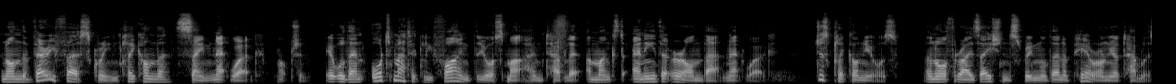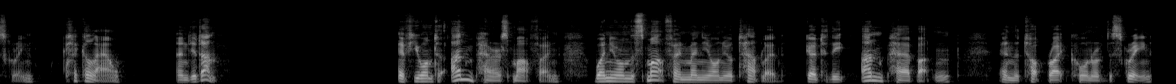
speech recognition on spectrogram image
and on the very first screen click on the Same Network option. It will then automatically find your smart home tablet amongst any that are on that network. Just click on yours. An authorization screen will then appear on your tablet screen. Click Allow and you're done. If you want to unpair a smartphone, when you're on the smartphone menu on your tablet, go to the Unpair button in the top right corner of the screen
